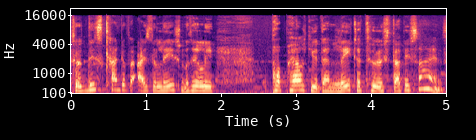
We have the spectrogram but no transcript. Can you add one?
So this kind of isolation really propelled you then later to study science.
